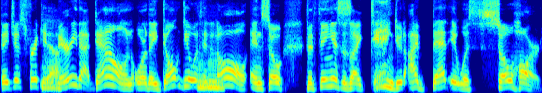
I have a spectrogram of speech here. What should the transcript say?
They just freaking yeah. bury that down or they don't deal with mm-hmm. it at mm-hmm. all. And so the thing is, is like, dang, dude, I bet it was so hard.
